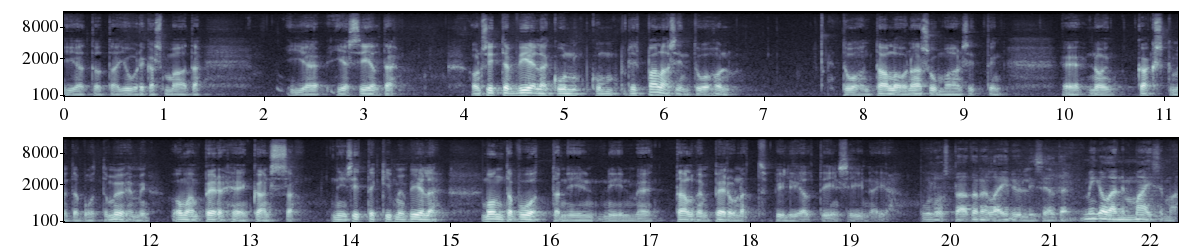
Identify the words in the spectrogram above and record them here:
ja tota, juurikasmaata. Ja, ja sieltä on sitten vielä, kun, kun palasin tuohon, tuohon taloon asumaan sitten noin 20 vuotta myöhemmin oman perheen kanssa, niin sittenkin me vielä monta vuotta, niin, niin me talven perunat viljeltiin siinä. Ja... Kuulostaa todella idylliseltä. Minkälainen maisema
